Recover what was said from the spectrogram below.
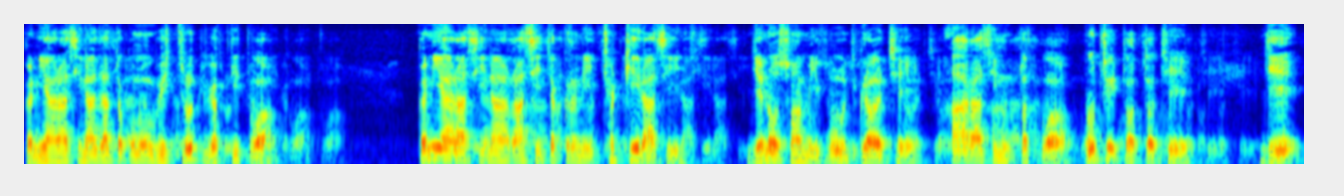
કન્યા રાશિના જાતકોનું વિસ્તૃત વ્યક્તિત્વ. કન્યા રાશિના રાશિચક્રની છઠ્ઠી રાશિ, જેનો સ્વામી બુધ ગ્રહ છે, આ રાશિનું તત્વ પૃથ્વી તત્વ છે, જે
